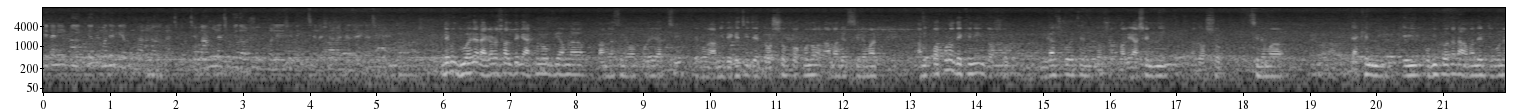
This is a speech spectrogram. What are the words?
সেটা নিয়ে কি তোমাদের কীরকম ভালো লাগা কাজ করছে? বাংলা ছবি দর্শক হলে এসে দেখছে দেখুন দু হাজার এগারো সাল থেকে এখনও অবধি আমরা বাংলা সিনেমা করে যাচ্ছি এবং আমি দেখেছি যে দর্শক কখনো আমাদের সিনেমার, আমি কখনো দেখিনি দর্শক নিরাশ করেছেন, দর্শক হলে আসেননি দর্শক সিনেমা দেখেননি। এই অভিজ্ঞতাটা আমাদের জীবনে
